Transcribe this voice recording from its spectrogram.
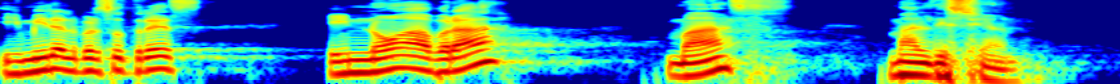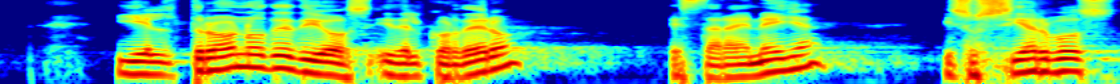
Y mira el verso 3, y no habrá más maldición. Y el trono de Dios y del Cordero estará en ella, y sus siervos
